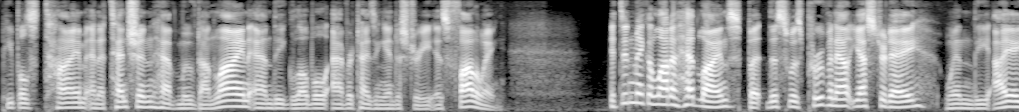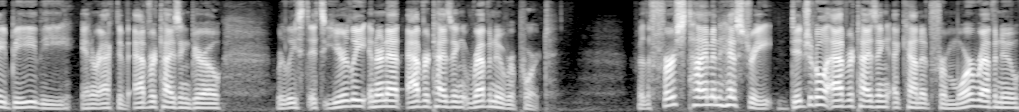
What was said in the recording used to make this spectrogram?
People's time and attention have moved online, and the global advertising industry is following. It didn't make a lot of headlines, but this was proven out yesterday when the IAB, the Interactive Advertising Bureau, released its yearly Internet Advertising Revenue Report. For the first time in history, digital advertising accounted for more revenue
